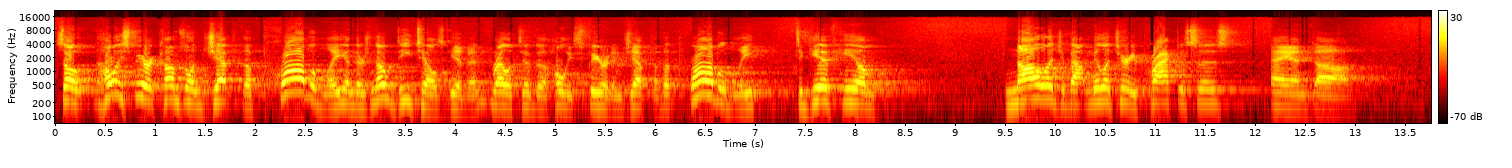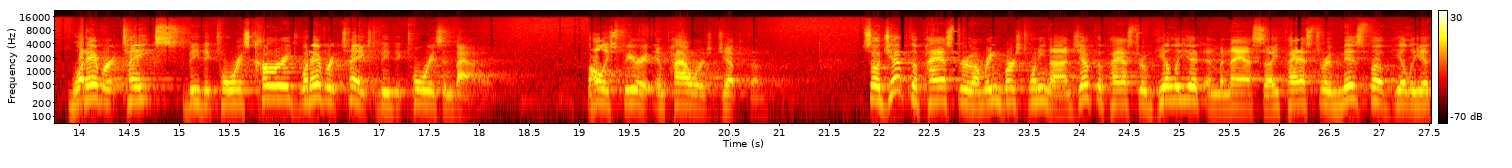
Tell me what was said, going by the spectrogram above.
So the Holy Spirit comes on Jephthah probably, and there's no details given relative to the Holy Spirit and Jephthah, but probably to give him knowledge about military practices and uh, whatever it takes to be victorious, courage, whatever it takes to be victorious in battle. The Holy Spirit empowers Jephthah. So Jephthah passed through, I'm reading verse 29, Jephthah passed through Gilead and Manasseh. He passed through Mizpah of Gilead,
